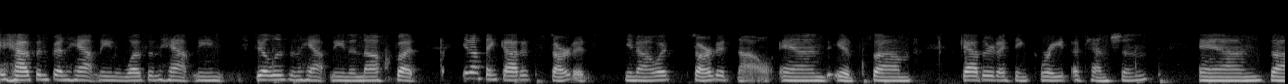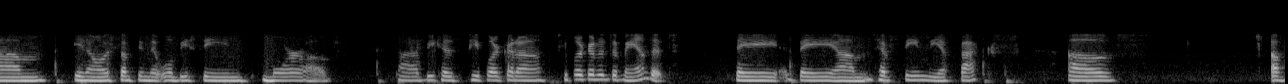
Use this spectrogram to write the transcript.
hasn't been happening, wasn't happening, still isn't happening enough. But, you know, thank God it started. You know, it started now. And it's um, gathered, I think, great attention and um, you know is something that we'll be seeing more of uh, because people are gonna people are gonna demand it. They they um, have seen the effects of of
